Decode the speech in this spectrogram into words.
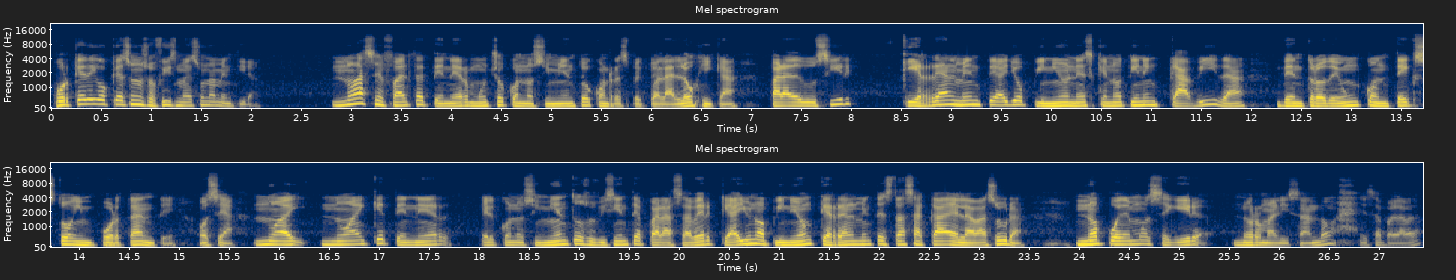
¿Por qué digo que es un sofisma? Es una mentira. No hace falta tener mucho conocimiento con respecto a la lógica para deducir que realmente hay opiniones que no tienen cabida dentro de un contexto importante. O sea, no hay, no hay que tener el conocimiento suficiente para saber que hay una opinión que realmente está sacada de la basura. No podemos seguir normalizando esa palabra,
